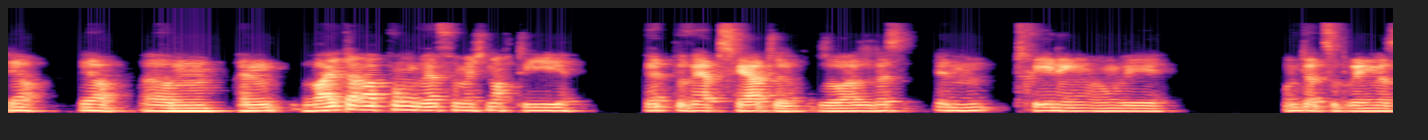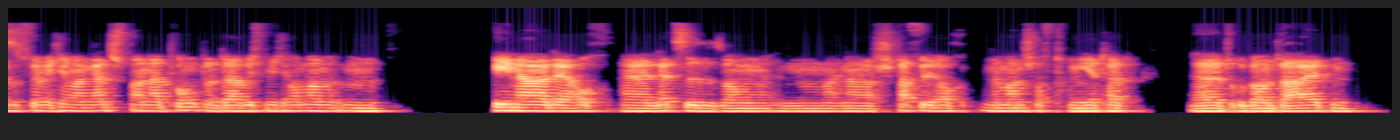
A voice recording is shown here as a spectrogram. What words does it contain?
Ja, ja. Ähm, ein weiterer Punkt wäre für mich noch die Wettbewerbshärte. So, also das im Training irgendwie unterzubringen. Das ist für mich immer ein ganz spannender Punkt. Und da habe ich mich auch mal mit einem Trainer, der auch äh, letzte Saison in meiner Staffel auch eine Mannschaft trainiert hat, äh, drüber unterhalten.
